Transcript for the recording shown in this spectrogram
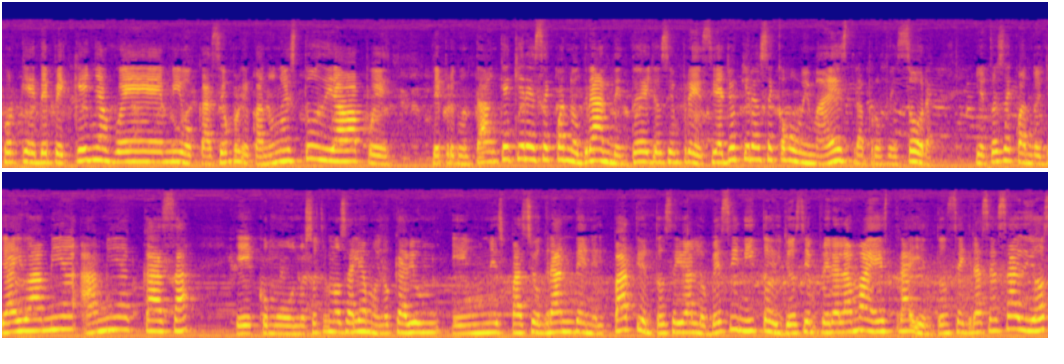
Porque de pequeña fue mi vocación, porque cuando uno estudiaba, pues le preguntaban, ¿qué quiere ser cuando grande? Entonces yo siempre decía, yo quiero ser como mi maestra, profesora. Y entonces cuando ya iba a mi, a mi casa, eh, como nosotros no salíamos, no que había un, un espacio grande en el patio, entonces iban los vecinitos y yo siempre era la maestra y entonces gracias a Dios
